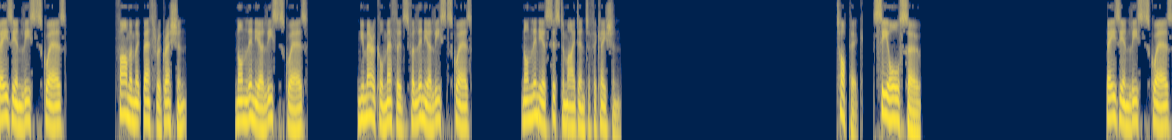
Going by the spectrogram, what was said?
Bayesian least squares. Fama-MacBeth regression. Nonlinear least squares. Numerical methods for linear least squares Nonlinear system identification. Topic. See also Bayesian least squares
